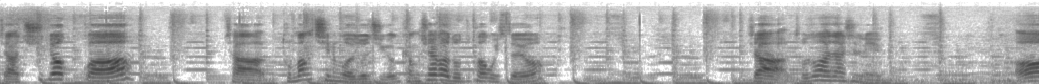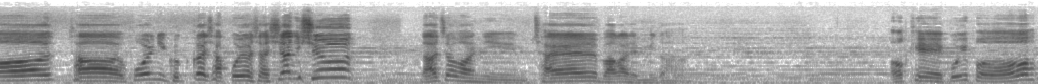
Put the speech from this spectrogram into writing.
자, 추격과, 자, 도망치는 거죠, 지금. 경찰과 도둑하고 있어요. 자, 도성 화장실님. 어, 자, 호월님 끝까지 잡고요. 자, 시안이 슛! 나저와님, 잘 막아냅니다. 오케이, 골키퍼.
